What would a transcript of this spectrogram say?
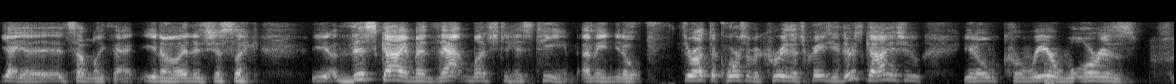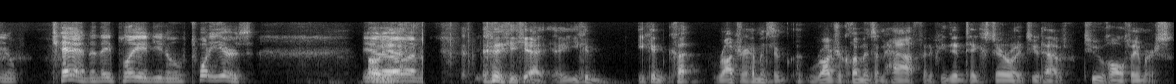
Yeah, yeah, it's something like that, you know, and it's just like you know, this guy meant that much to his team. I mean, you know, throughout the course of a career, that's crazy. There's guys who, you know, career WAR is, you know, 10 and they played, you know, 20 years. You oh know, yeah. I mean, yeah, you could you can cut Roger Clemens and Roger Clemens in half, and if he didn't take steroids, you'd have two Hall of Famers.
